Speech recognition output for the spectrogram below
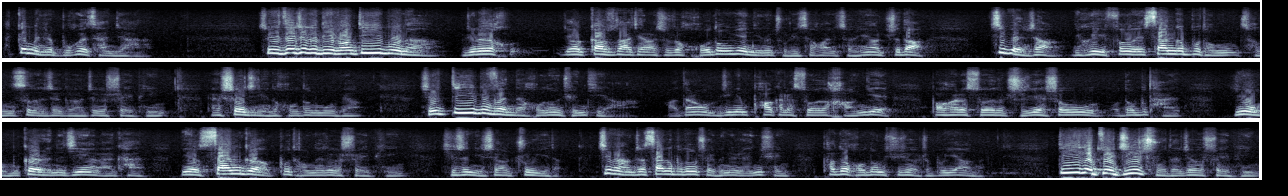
他根本是不会参加的。所以在这个地方，第一步呢，我觉得要告诉大家的是说，活动愿景的主题策划，你首先要知道，基本上你可以分为三个不同层次的这个这个水平来设计你的活动的目标。其实第一部分的活动群体啊啊，当然我们今天抛开了所有的行业，抛开了所有的职业收入，我都不谈。用我们个人的经验来看，你有三个不同的这个水平，其实你是要注意的。基本上这三个不同水平的人群，他对活动的需求是不一样的。第一个最基础的这个水平，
